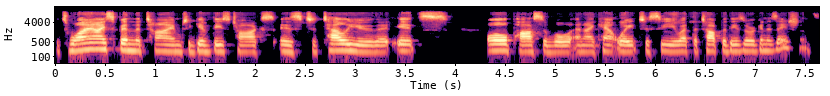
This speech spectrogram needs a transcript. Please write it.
It's why I spend the time to give these talks, is to tell you that it's all possible. And I can't wait to see you at the top of these organizations.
